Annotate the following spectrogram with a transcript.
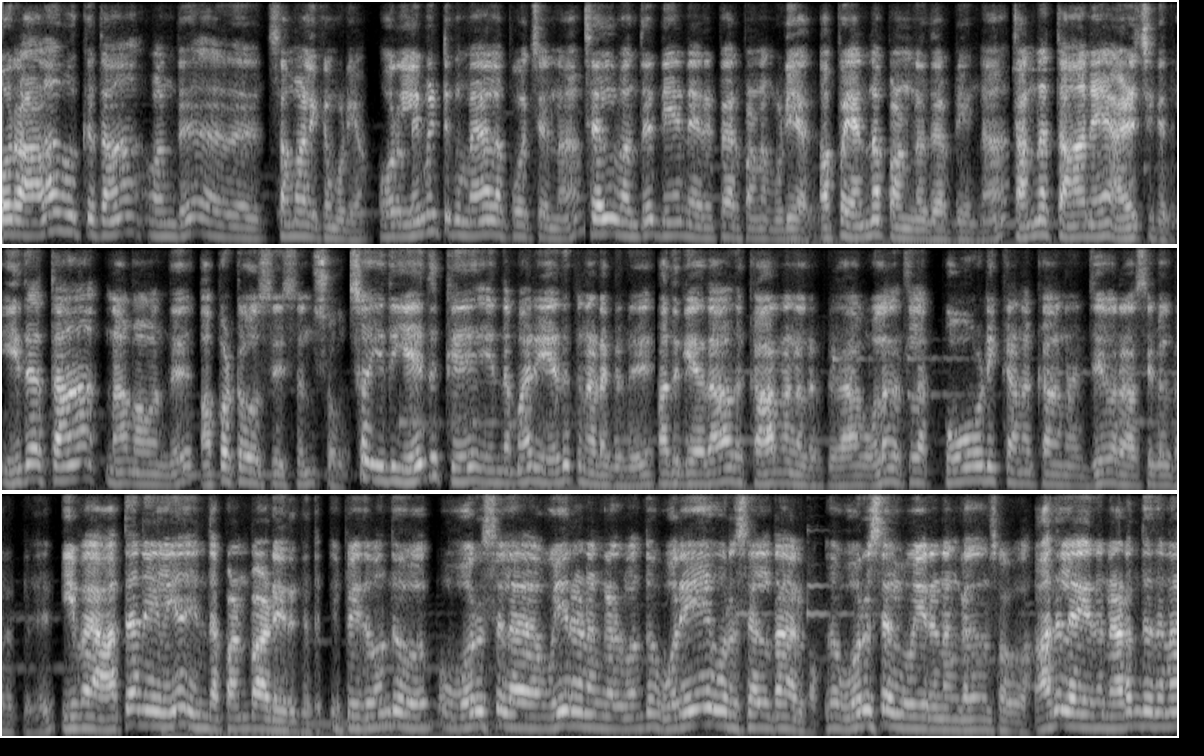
ஒரு அளவுக்கு தான் வந்து அது சமாளிக்க முடியும். ஒரு லிமிட்டுக்கு மேல போச்சுன்னா செல் வந்து டிஎன்ஏ ரிப்பேர் பண்ண முடியாது. அப்ப என்ன பண்ணுது அப்படின்னா தன்னை தானே அழிச்சுக்குது. இதைத்தான் நாம வந்து அப்பட்டோசிஸ் சொல்லுவோம் சோ இது எதுக்கு? இந்த மாதிரி எதுக்கு நடக்குது? அதுக்கு ஏதாவது காரணங்கள் இருக்குதா? உலகத்துல கோடிக்கணக்கான ஜீவராசிகள் இருக்குது. இவ அத்தனையிலயும் இந்த பண்பாடு இருக்குது. இப்ப இது வந்து ஒரு சில உயிரினங்கள் வந்து ஒரே ஒரு செல் தான் இருக்கும். ஒரு செல் உயிரினங்கள்னு சொல்லலாம். அதுல இது நடந்ததுன்னா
